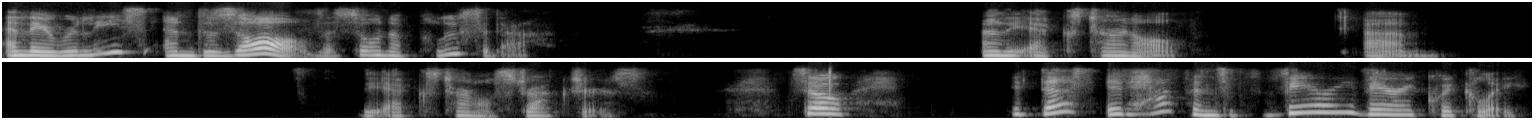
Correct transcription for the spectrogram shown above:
and they release and dissolve the zona pellucida and the external um, the external structures. So it does, it happens very, very quickly,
